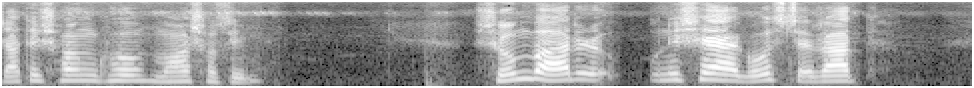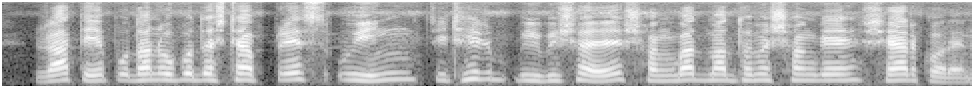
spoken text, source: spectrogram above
জাতিসংঘ মহাসচিব। সোমবার উনিশে আগস্ট রাত, রাতে প্রধান উপদেষ্টা প্রেস উইং চিঠির বিষয়ে সংবাদ মাধ্যমের সঙ্গে শেয়ার করেন।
